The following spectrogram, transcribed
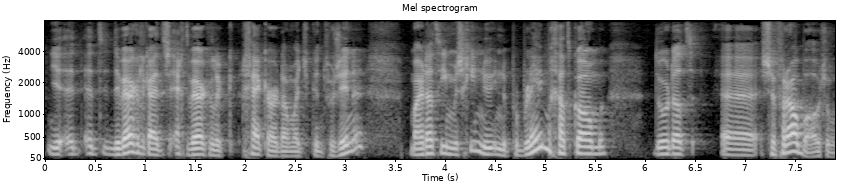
je, het- de werkelijkheid is echt werkelijk gekker dan wat je kunt verzinnen. Maar dat hij misschien nu in de problemen gaat komen doordat eh, zijn vrouw boos op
